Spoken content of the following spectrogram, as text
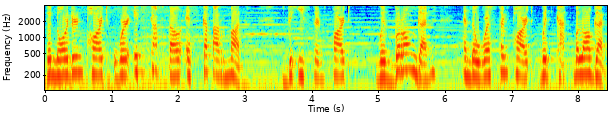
the northern part where its capital is Catarman, the eastern part with Borongan, and the western part with Catbalogan.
